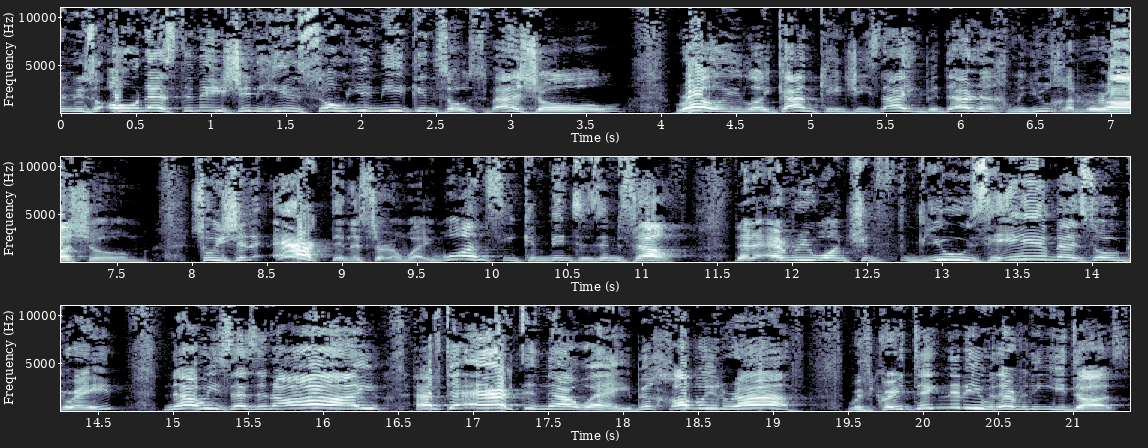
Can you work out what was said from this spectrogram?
in his own estimation, he is so unique and so special. So he should act in a certain way. Once he convinces himself that everyone should views him as so great, now he says, and I have to act in that way. With great dignity, with everything he does.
